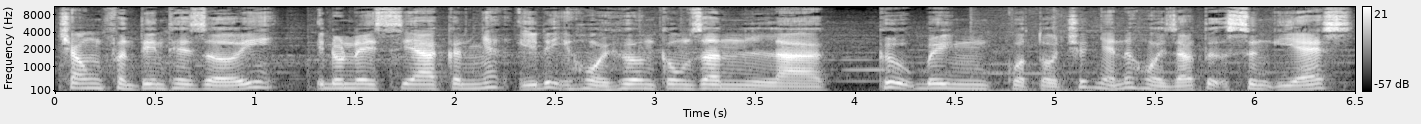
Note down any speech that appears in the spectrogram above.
Trong phần tin thế giới, Indonesia cân nhắc ý định hồi hương công dân là cựu binh của tổ chức nhà nước Hồi giáo tự xưng IS.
